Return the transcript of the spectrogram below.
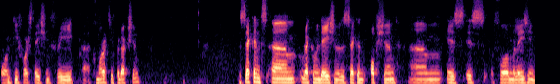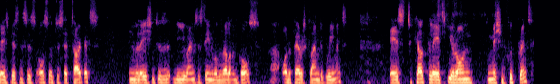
or deforestation free uh, commodity production. The second um, recommendation or the second option um, is, is for Malaysian based businesses also to set targets in relation to the UN Sustainable Development Goals uh, or the Paris Climate Agreement is to calculate your own emission footprint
